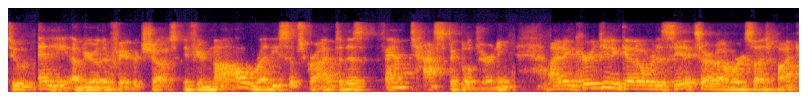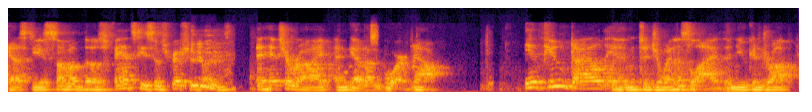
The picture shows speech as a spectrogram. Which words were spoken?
to any of your other favorite shows. If you're not already subscribed to this fantastical journey, I'd encourage you to get over to cxr.org slash podcast to use some of those fancy subscription buttons and hitch a ride and get on board. Now, if you've dialed in to join us live, then you can drop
